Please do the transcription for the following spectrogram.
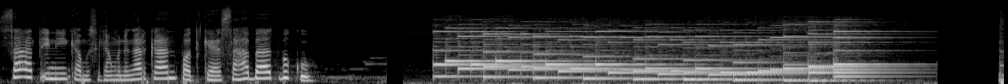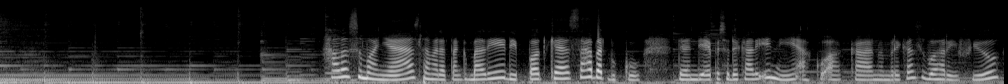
Saat ini kamu sedang mendengarkan podcast Sahabat Buku. Halo semuanya, selamat datang kembali di podcast Sahabat Buku. Dan di episode kali ini aku akan memberikan sebuah review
